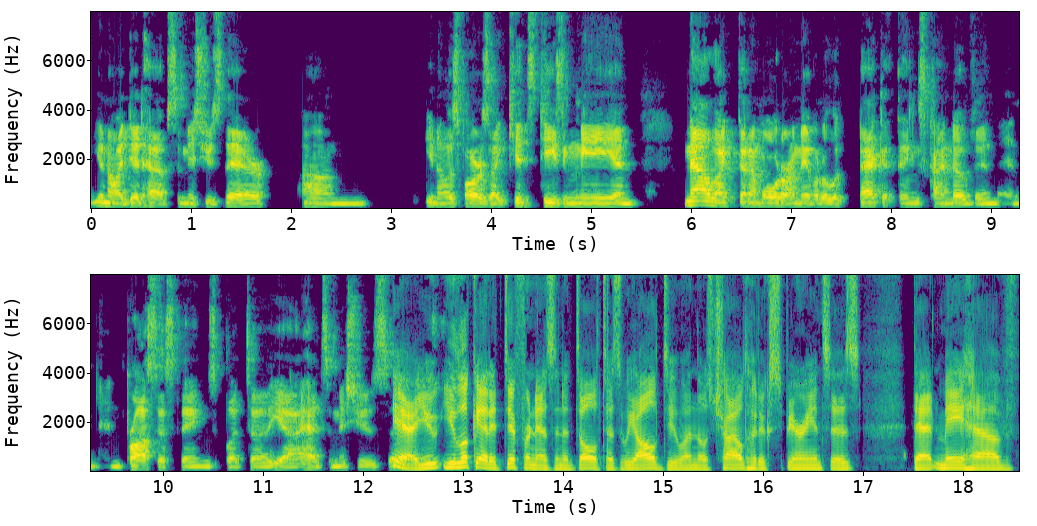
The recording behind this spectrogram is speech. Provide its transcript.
you know I did have some issues there. Um, you know, as far as like kids teasing me and now like that I'm older, I'm able to look back at things kind of and and, and process things. But uh, yeah, I had some issues. Uh, Yeah, you you look at it different as an adult, as we all do, on those childhood experiences that may have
